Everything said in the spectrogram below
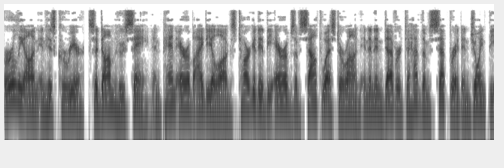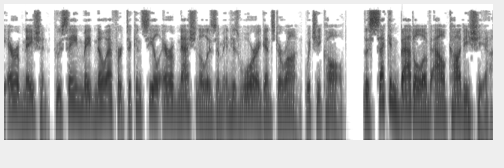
Early on in his career, Saddam Hussein and pan-Arab ideologues targeted the Arabs of southwest Iran in an endeavor to have them separate and join the Arab nation. Hussein made no effort to conceal Arab nationalism in his war against Iran, which he called the Second Battle of al-Qadisiyah.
